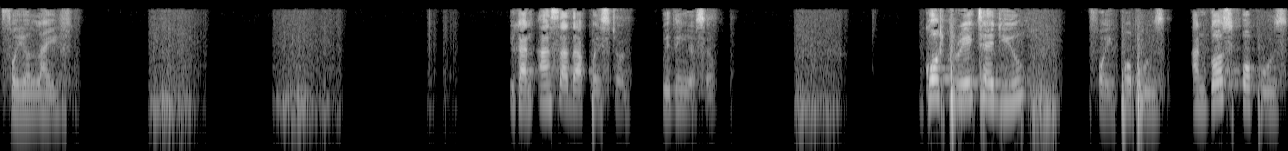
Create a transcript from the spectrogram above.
for your life? You can answer that question within yourself. God created you for a purpose, and God's purpose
